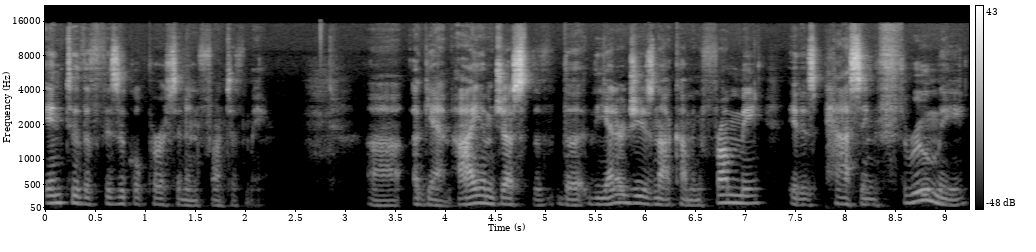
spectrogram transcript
into the physical person in front of me. Uh, again, I am just the, the, the energy is not coming from me, it is passing through me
